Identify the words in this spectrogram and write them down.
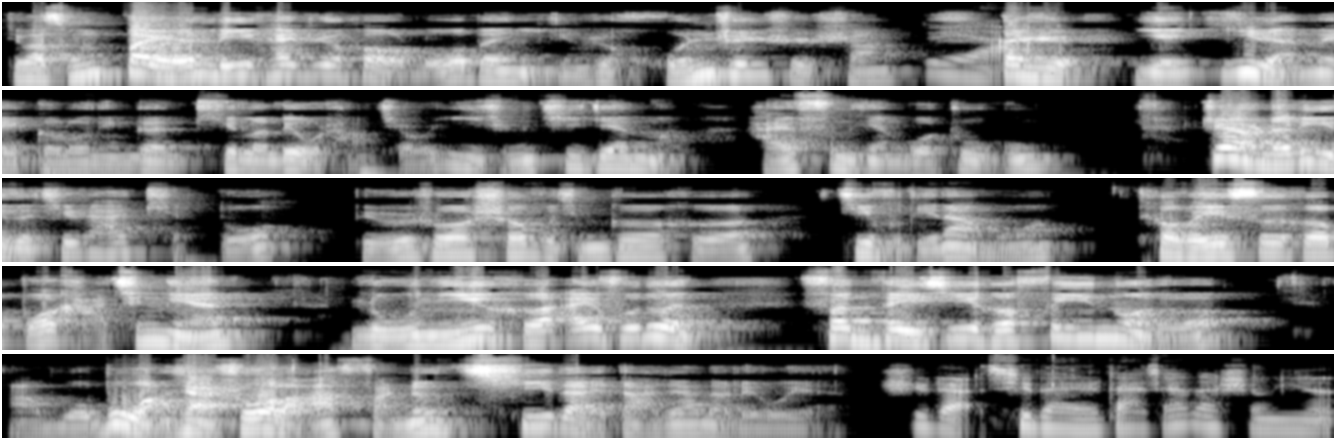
对吧？从拜仁离开之后，罗本已经是浑身是伤，对呀、但是也依然为格罗宁根踢了六场球。疫情期间嘛，还奉献过助攻。这样的例子其实还挺多，比如说舍甫琴科和基辅迪纳摩，特维斯和博卡青年，鲁尼和埃弗顿，范佩西和费因诺德啊，我不往下说了啊，反正期待大家的留言。是的，期待着大家的声音。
